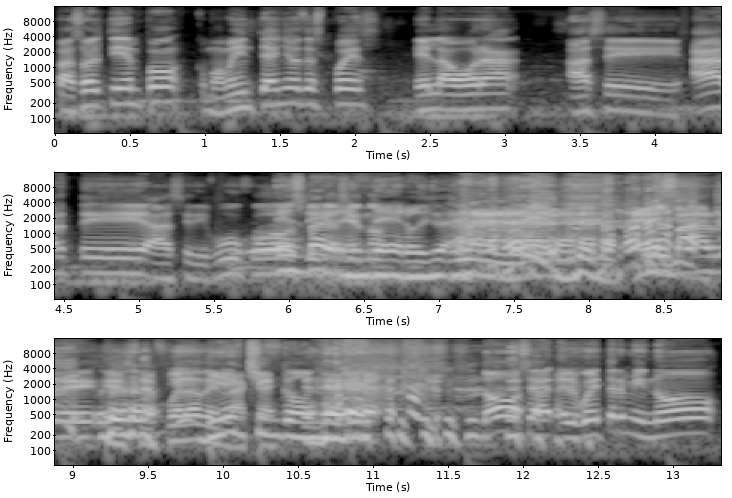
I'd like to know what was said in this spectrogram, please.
pasó el tiempo, como 20 años después, él ahora hace arte, hace dibujos, es sigue haciendo- él barre este, afuera de Bien la calle. chingón. No, o sea, el güey terminó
